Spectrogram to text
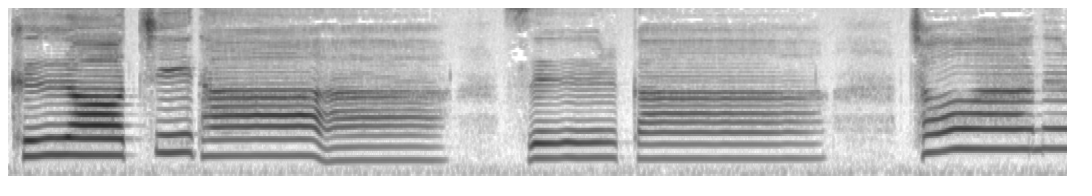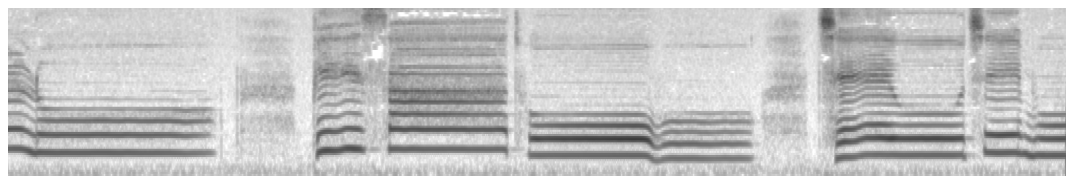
그 어찌 다 쓸까 저 하늘로 비싸도 채우지 못하리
